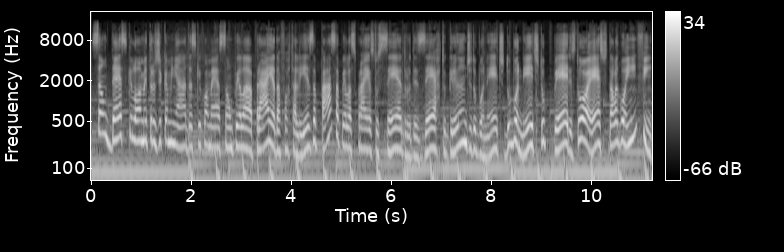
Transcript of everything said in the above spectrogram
São 10 quilômetros de caminhadas que começam pela Praia da Fortaleza, passa pelas praias do Cedro, Deserto, Grande do Bonete, do Bonete, do Pérez, do Oeste, da Lagoinha, enfim,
